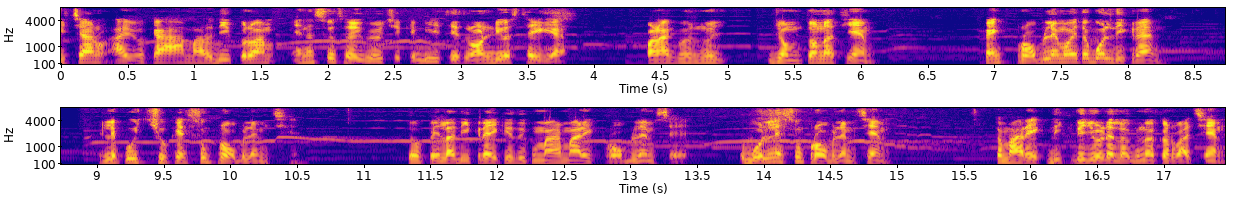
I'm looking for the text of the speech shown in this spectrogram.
વિચાર આવ્યો કે આ મારો દીકરો આમ એને શું થઈ ગયું છે કે બેથી ત્રણ દિવસ થઈ ગયા, પણ આ ઘરનું જમતો નથી એમ. કંઈક પ્રોબ્લેમ હોય તો બોલ દીકરા એમ. એટલે પૂછ્યું કે શું પ્રોબ્લેમ છે? તો પેલા દીકરાએ કીધું કે મારે મારે એક પ્રોબ્લેમ છે. તો બોલને શું પ્રોબ્લેમ છે એમ? તો મારે એક દીકરી જોડે લગ્ન કરવા છે એમ.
